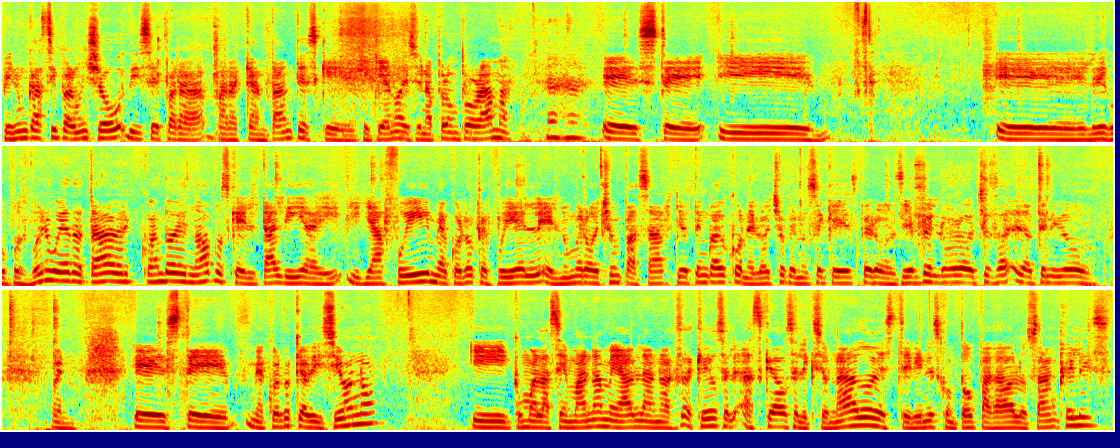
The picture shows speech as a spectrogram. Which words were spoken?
viene un casting para un show, dice, para, para cantantes que, que quieran audicionar para un programa. Ajá. Este, y eh, le digo, pues bueno, voy a tratar a ver cuándo es. No, pues que el tal día. Y, y ya fui, me acuerdo que fui el, el número 8 en pasar. Yo tengo algo con el 8 que no sé qué es, pero siempre el número 8 ha, ha tenido. Bueno, este, me acuerdo que audiciono. Y como a la semana me hablan, has quedado, has quedado seleccionado, este, vienes con todo pagado a Los Ángeles.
